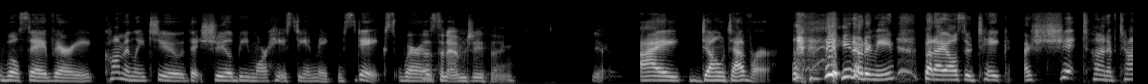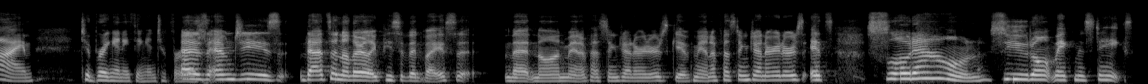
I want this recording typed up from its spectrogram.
will say very commonly too that she'll be more hasty and make mistakes whereas That's an MG thing. Yeah. I don't ever you know what I mean but I also take a shit ton of time to bring anything into fruition. As MGs, that's another like piece of advice that, that non-manifesting generators give manifesting generators. It's slow down so you don't make mistakes.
